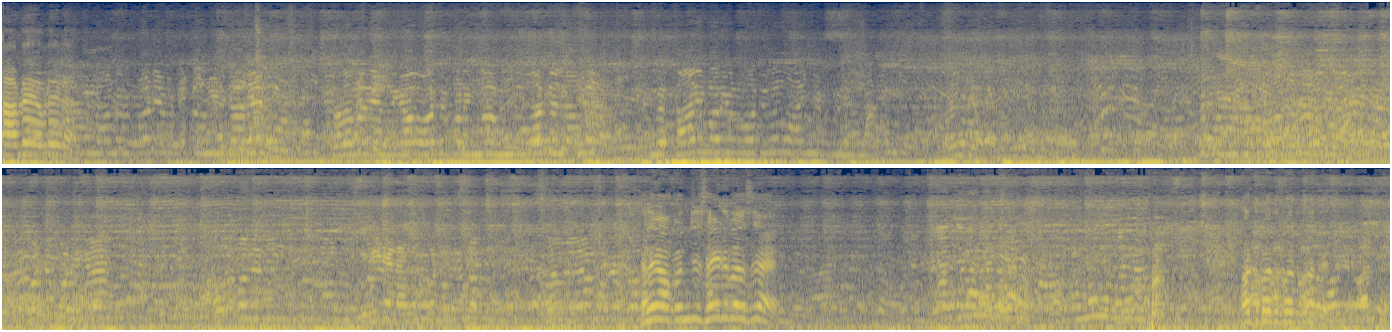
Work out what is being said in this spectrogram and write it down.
அப்படியே அப்படியே. தலைவா கொஞ்சம் சைடு பஸ் பார்த்து பார்த்து பார்த்து பார்த்து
